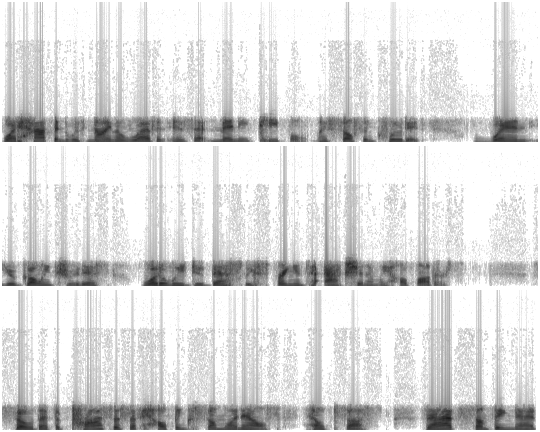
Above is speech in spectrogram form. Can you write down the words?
what happened with 9 11 is that many people, myself included, when you're going through this, what do we do best? We spring into action and we help others. So that the process of helping someone else helps us. That's something that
